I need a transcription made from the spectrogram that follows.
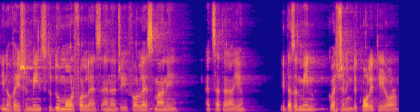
innovation means to do more for less energy, for less money, etc. Yeah? It doesn't mean questioning the quality or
